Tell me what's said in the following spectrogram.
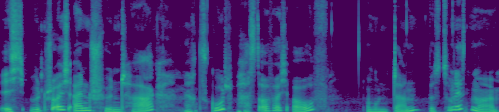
Ich wünsche euch einen schönen Tag. Macht's gut, passt auf euch auf und dann bis zum nächsten Mal.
